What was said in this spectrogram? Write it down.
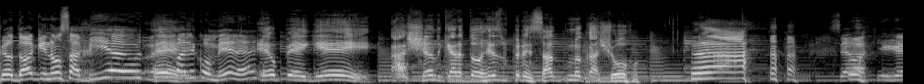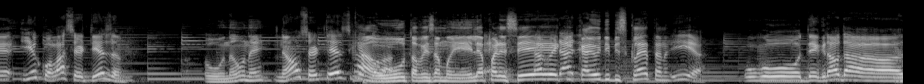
Meu dog não sabia, eu dei É. pra ele comer, né? Eu peguei achando que era torresmo prensado pro meu cachorro. Será que é- ia colar, certeza? Ou não, né? Não, certeza que ia Ah, colar. ou talvez amanhã ele na aparecer verdade- que caiu de bicicleta, né? Ia. O, o degrau da,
